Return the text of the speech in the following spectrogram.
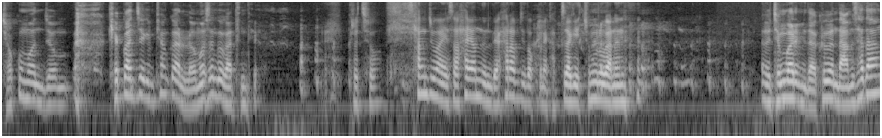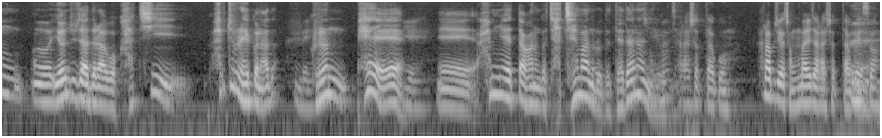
조금은 좀 객관적인 평가를 넘어선 것 같은데요. 그렇죠. 상중하에서 하였는데 할아버지 덕분에 갑자기 중으로 가는 어, 정말입니다. 그 남사당 어, 연주자들하고 같이 합주를 했거나 네. 그런 패에 예. 예, 합류했다고 하는 것 자체만으로도 대단한 정말 일. 잘하셨다고 할아버지가 정말 잘하셨다고 네. 해서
